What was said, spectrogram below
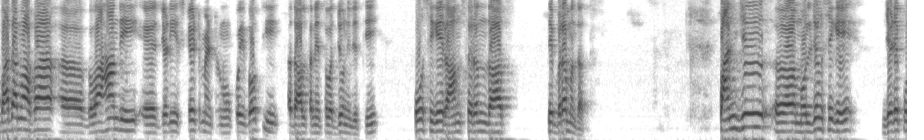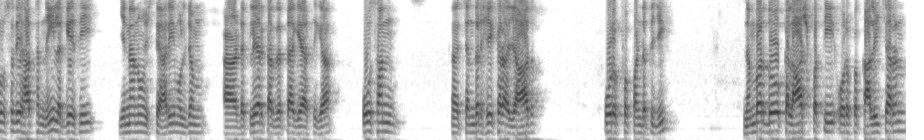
ਵਾਦਾ ਮਾਫਾ ਗਵਾਹਾਂ ਦੀ ਜਿਹੜੀ ਸਟੇਟਮੈਂਟ ਨੂੰ ਕੋਈ ਬਹੁਤੀ ਅਦਾਲਤ ਨੇ ਤਵੱਜੋ ਨਹੀਂ ਦਿੱਤੀ ਉਹ ਸੀਗੇ ਰਾਮ ਸਰਨ ਦਾਸ ਤੇ ਬ੍ਰਹਮਦੱਤ। ਪੰਜ ਅਹ, ਮੁਲਜ਼ਮ ਸੀਗੇ ਜਿਹੜੇ ਪੁਲਿਸ ਦੇ ਹੱਥ ਨਹੀਂ ਲੱਗੇ ਸੀ, ਜਿਨ੍ਹਾਂ ਨੂੰ ਇਸ਼ਤਿਹਾਰੀ ਮੁਲਜ਼ਮ ਡਿਕਲੇਅਰ ਕਰ ਦਿੱਤਾ ਗਿਆ ਸੀਗਾ, ਉਹ ਸਨ ਚੰਦਰ ਸ਼ੇਖਰ ਆਜ਼ਾਦ ਉਰਫ ਪੰਡਤ ਜੀ, ਨੰਬਰ 2 ਕਲਾਸ਼ਪਤੀ ਉਰਫ ਕਾਲੀਚਰਨ,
